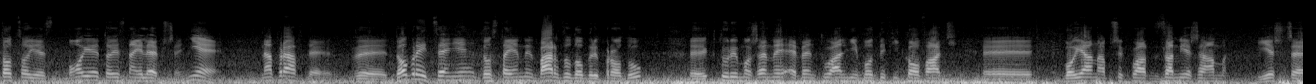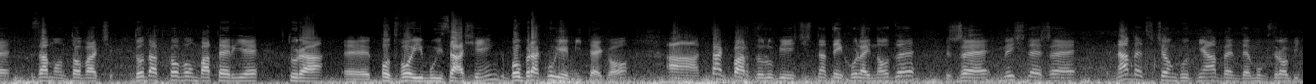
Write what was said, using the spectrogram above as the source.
to, co jest moje, to jest najlepsze. Nie, Naprawdę, w dobrej cenie dostajemy bardzo dobry produkt, e, który możemy ewentualnie modyfikować, e, bo ja na przykład zamierzam jeszcze zamontować dodatkową baterię, która e, podwoi mój zasięg, bo brakuje mi tego, a tak bardzo lubię jeździć na tej hulajnodze, że myślę, że nawet w ciągu dnia będę mógł zrobić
